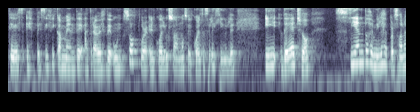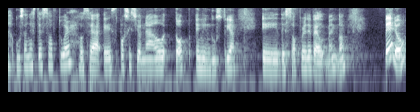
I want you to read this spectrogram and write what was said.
que es específicamente a través de un software el cual usamos, el cual es elegible. Y de hecho, cientos de miles de personas usan este software, o sea, es posicionado top en la industria eh, de software development, ¿no? Pero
